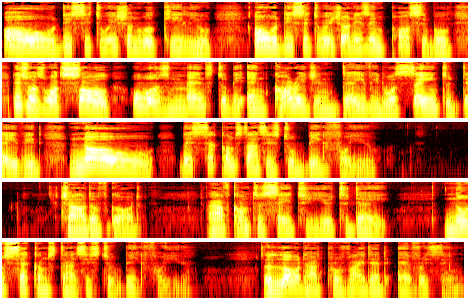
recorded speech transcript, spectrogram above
Oh, this situation will kill you. Oh, this situation is impossible. This was what Saul, who was meant to be encouraging David, was saying to David, No, the circumstance is too big for you. Child of God, I have come to say to you today no circumstance is too big for you. The Lord had provided everything.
